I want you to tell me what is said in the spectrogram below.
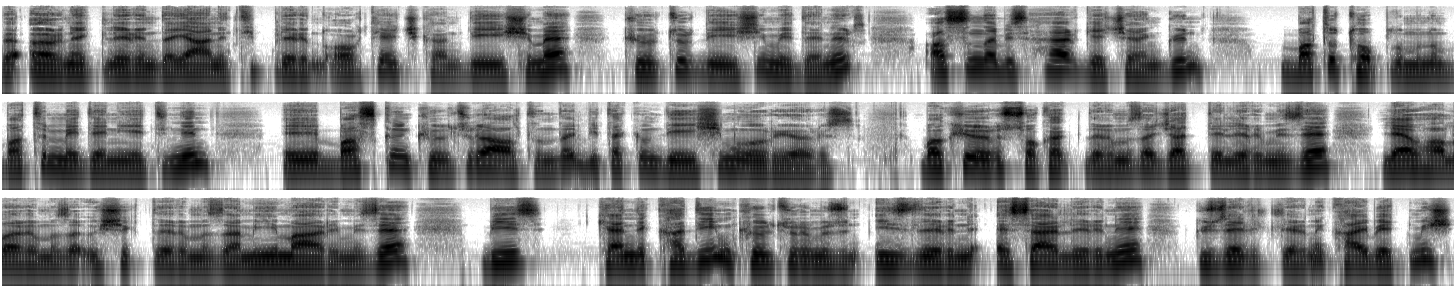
ve örneklerinde yani tiplerinde ortaya çıkan değişime kültür değişimi denir. Aslında biz her geçen gün Batı toplumunun, Batı medeniyetinin e, baskın kültürü altında bir takım değişimi uğruyoruz. Bakıyoruz sokaklarımıza, caddelerimize, levhalarımıza, ışıklarımıza, mimarimize. Biz kendi kadim kültürümüzün izlerini, eserlerini, güzelliklerini kaybetmiş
